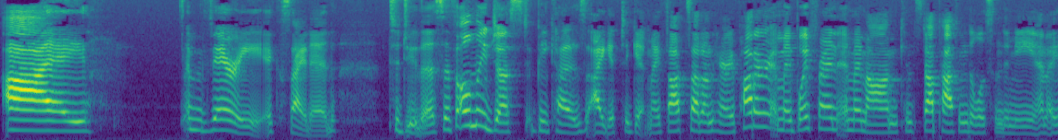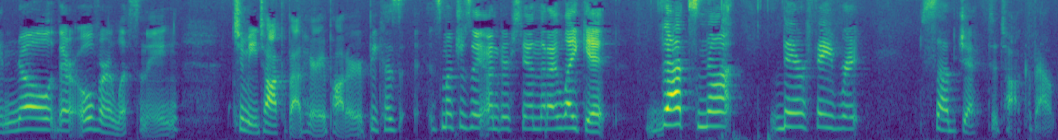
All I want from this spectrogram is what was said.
I am very excited to do this, if only just because I get to get my thoughts out on Harry Potter and my boyfriend and my mom can stop having to listen to me. And I know they're over listening to me talk about Harry Potter because, as much as they understand that I like it, that's not their favorite subject to talk about.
